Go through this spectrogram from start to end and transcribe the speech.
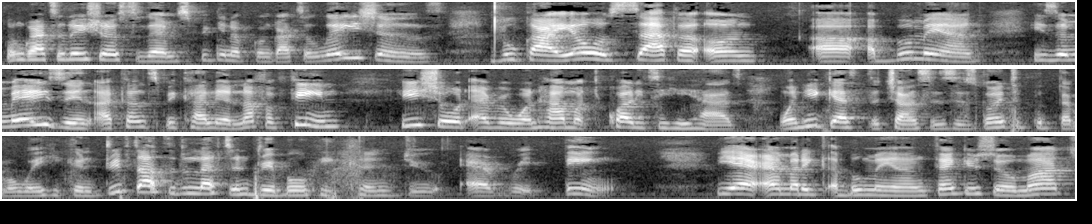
congratulations to them. Speaking of congratulations, Bukayo Saka on uh, Aubameyang. He's amazing. I can't speak highly enough of him. He showed everyone how much quality he has. When he gets the chances, he's going to put them away. He can drift out to the left and dribble. He can do everything. Pierre Emerick Aubameyang, thank you so much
